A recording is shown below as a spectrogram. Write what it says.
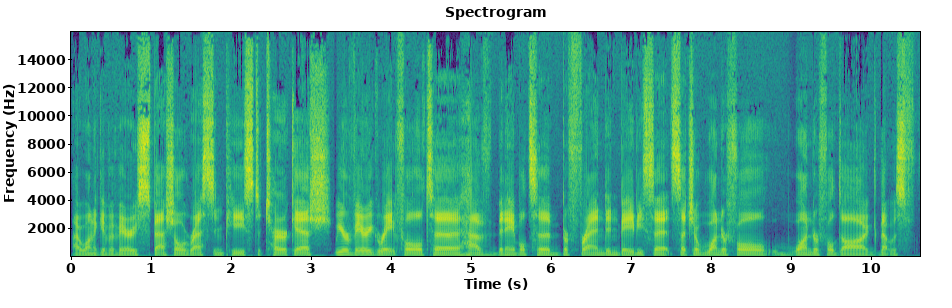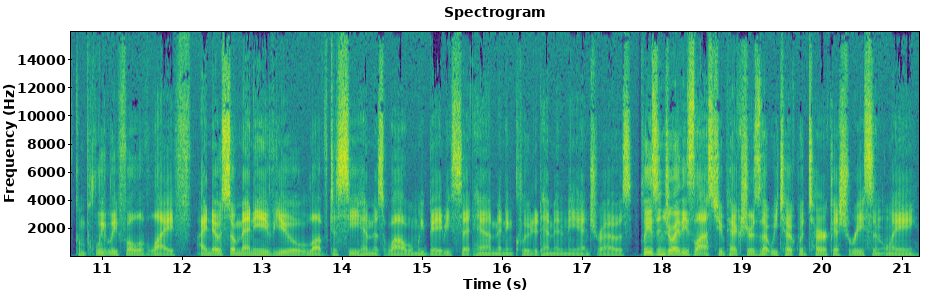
I want to give a very special rest in peace to Turkish. We are very grateful to have been able to befriend and babysit such a wonderful, wonderful dog that was completely full of life. I know so many of you love to see him as well when we babysit him and included him in the intros. Please enjoy these last two pictures that we took with Turkish recently.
